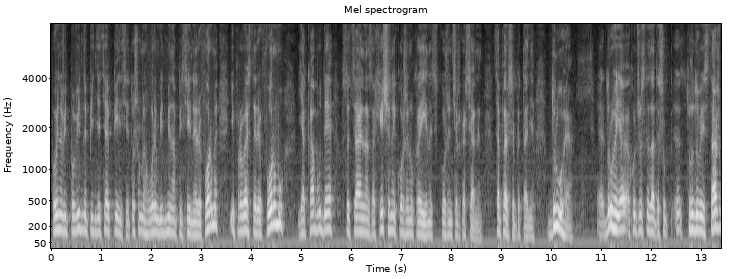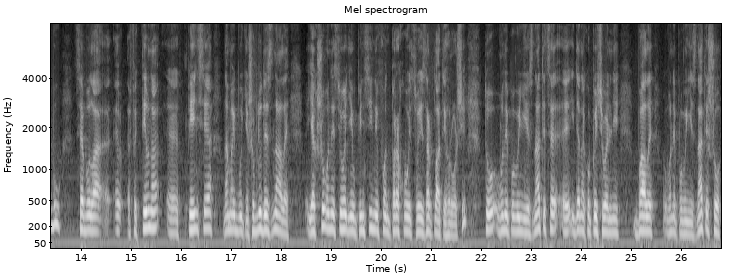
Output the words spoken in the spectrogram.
повинно відповідне підняття пенсії. То, що ми говоримо, відміна пенсійної реформи і провести реформу, яка буде соціально захищений кожен українець, кожен черкащанин. Це перше питання. Друге. Е, Друге, я хочу сказати, щоб е, трудовий стаж був, це була е, ефективна пенсія на майбутнє, щоб люди знали, якщо вони сьогодні в пенсійний фонд порахують свої зарплати гроші, то вони повинні знати, це іде накопичувальні бали, вони повинні знати, що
